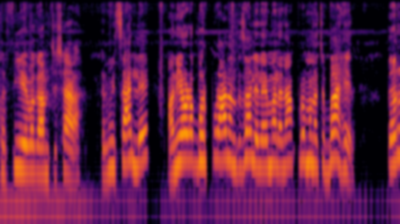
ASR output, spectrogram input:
तर ती आहे बघा आमची शाळा. तर मी चालले आणि एवढा भरपूर आनंद झालेला आहे मला ना प्रमाणाच्या बाहेर. तर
